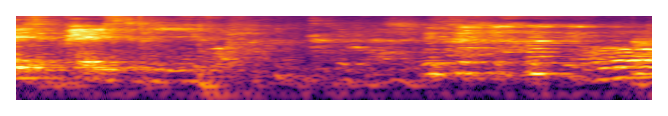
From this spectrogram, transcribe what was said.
It pays to be evil.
